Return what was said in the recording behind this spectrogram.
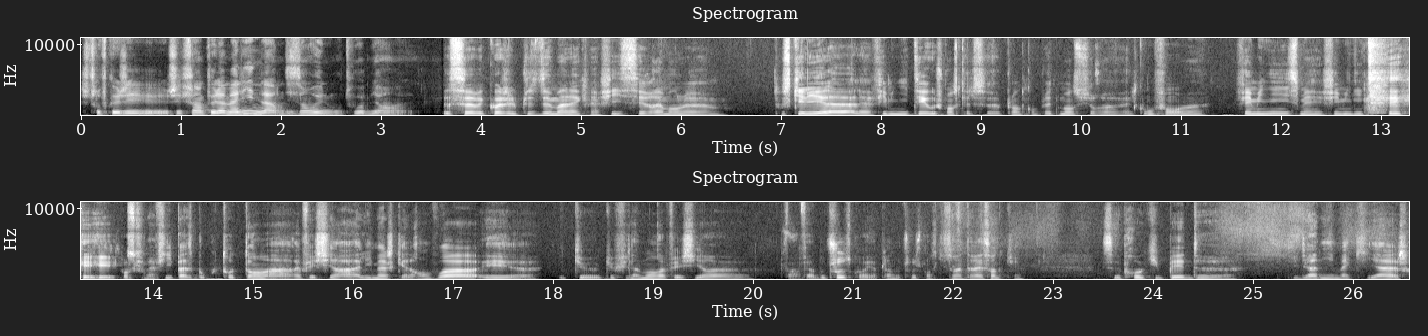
je trouve que j'ai fait un peu la maline là en disant oui, tout va bien. Ce avec quoi j'ai le plus de mal avec ma fille, c'est vraiment le, tout ce qui est lié à la, féminité, où je pense qu'elle se plante complètement sur. Euh, elle confond euh, féminisme et féminité. Je pense que ma fille passe beaucoup trop de temps à réfléchir à l'image qu'elle renvoie et euh, que, finalement réfléchir. enfin, faire d'autres choses, quoi. Il y a plein d'autres choses, je pense, qui sont intéressantes que se préoccuper du dernier maquillage,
